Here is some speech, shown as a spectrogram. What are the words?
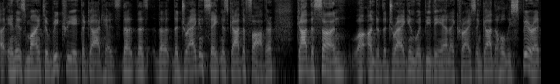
uh, in his mind to recreate the Godheads. The, the, the, the dragon, Satan, is God the Father. God the Son, uh, under the dragon, would be the Antichrist, and God the Holy Spirit,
